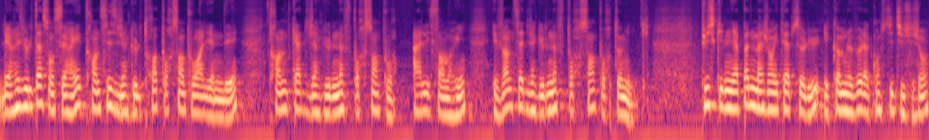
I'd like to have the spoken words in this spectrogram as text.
Les résultats sont serrés 36,3% pour Allende, 34,9% pour Alessandri et 27,9% pour Tomic. Puisqu'il n'y a pas de majorité absolue, et comme le veut la Constitution,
